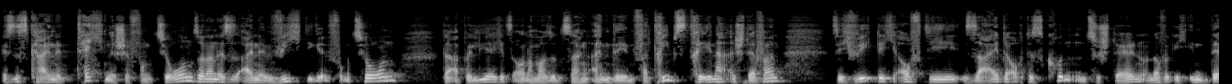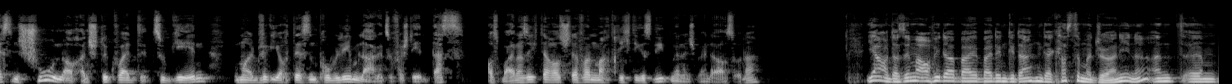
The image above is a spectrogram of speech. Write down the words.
es ist keine technische Funktion, sondern es ist eine wichtige Funktion. Da appelliere ich jetzt auch nochmal sozusagen an den Vertriebstrainer, Stefan, sich wirklich auf die Seite auch des Kunden zu stellen und auch wirklich in dessen Schuhen auch ein Stück weit zu gehen, um halt wirklich auch dessen Problemlage zu verstehen. Das aus meiner Sicht daraus, Stefan, macht richtiges Lead Management aus, oder? Ja, und da sind wir auch wieder bei, bei dem Gedanken der Customer Journey. Ne? Und ähm,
